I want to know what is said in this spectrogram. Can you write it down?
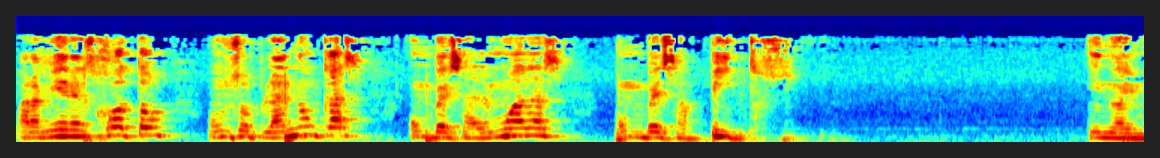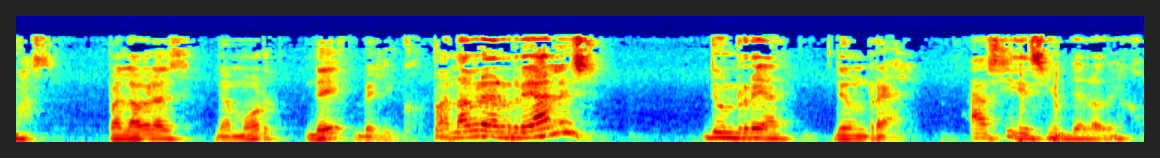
para mí eres joto, un soplanucas, un besalmohadas, un besapitos. Y no hay más. Palabras de amor de Bélico. Palabras reales de un real. De un real. Así de simple lo dejo.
